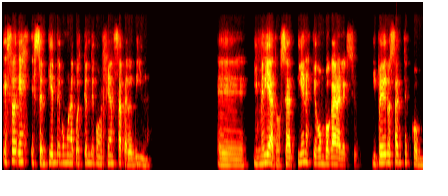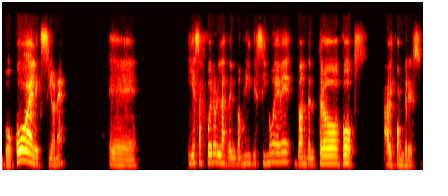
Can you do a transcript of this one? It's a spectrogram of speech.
eso es, se entiende como una cuestión de confianza perdida. Eh, inmediato, o sea, tienes que convocar a elecciones. Y Pedro Sánchez convocó a elecciones, eh, y esas fueron las del 2019, donde entró Vox al Congreso.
